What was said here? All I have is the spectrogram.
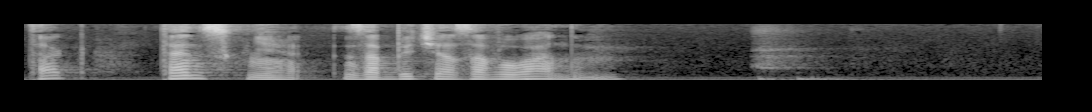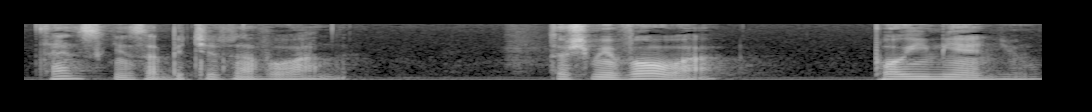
tak? Tęsknię za bycia zawołanym. Tęsknię za byciem zawołanym. Ktoś mnie woła, po imieniu.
